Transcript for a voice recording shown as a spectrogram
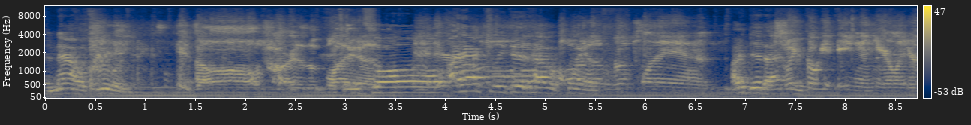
and now it's ruined. It's all part of the plan. It's all. I actually did have a Part plan. of the plan. I did So we can go get Aiden in here later.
